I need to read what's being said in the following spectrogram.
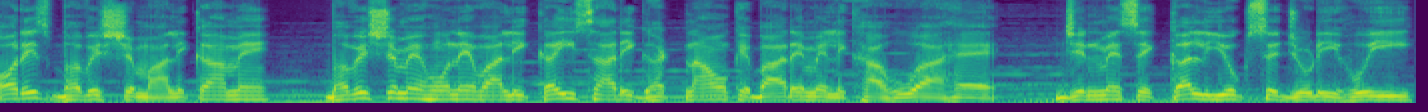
और इस भविष्य मालिका में, भविष्य में होने वाली कई सारी घटनाओं के बारे में लिखा हुआ है, जिनमें से कल युग से जुड़ी हुई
